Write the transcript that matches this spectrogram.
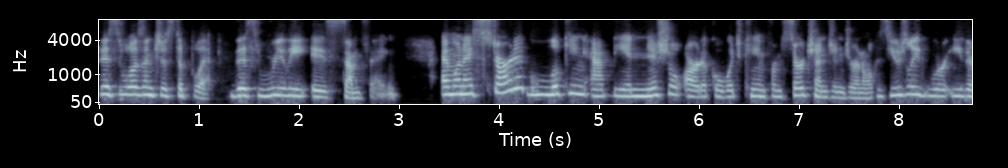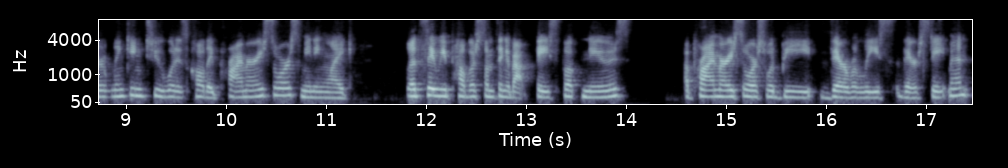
this wasn't just a blip. This really is something. And when I started looking at the initial article, which came from Search Engine Journal, because usually we're either linking to what is called a primary source, meaning like, let's say we publish something about Facebook news, a primary source would be their release, their statement.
